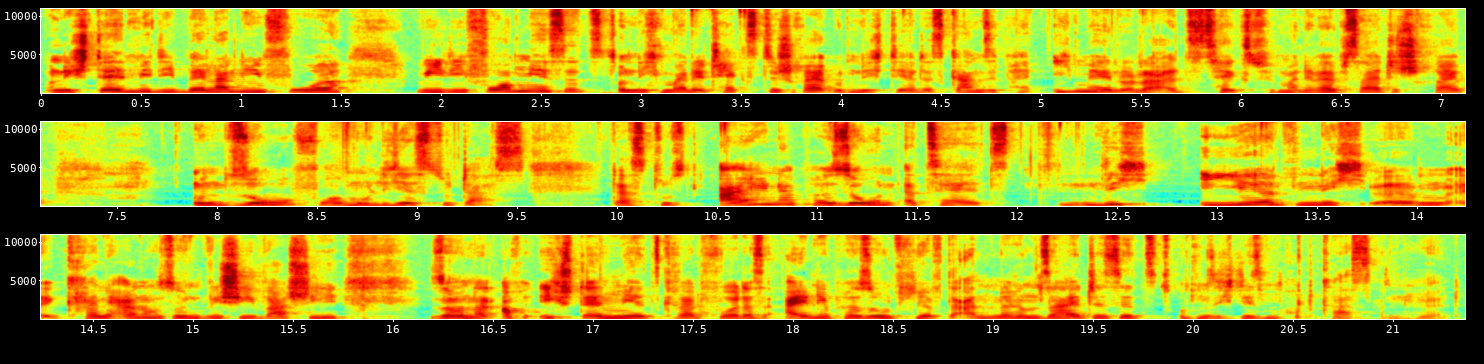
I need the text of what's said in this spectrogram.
Und ich stelle mir die Melanie vor, wie die vor mir sitzt und ich meine Texte schreibe und nicht dir das Ganze per E-Mail oder als Text für meine Webseite schreibe. Und so formulierst du das, dass du es einer Person erzählst. Nicht ihr, nicht, ähm, keine Ahnung, so ein Wischiwaschi, sondern auch ich stelle mir jetzt gerade vor, dass eine Person hier auf der anderen Seite sitzt und sich diesen Podcast anhört.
